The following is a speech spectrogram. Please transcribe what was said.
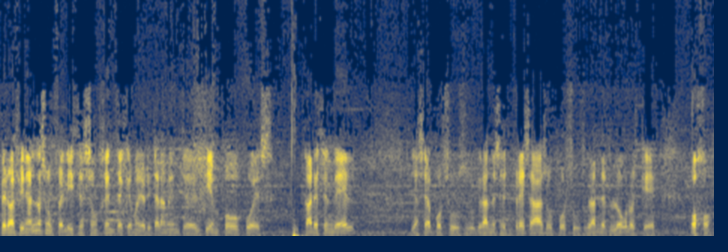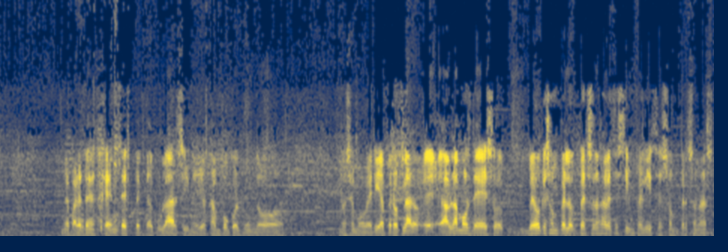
pero al final no son felices, son gente que mayoritariamente el tiempo pues carecen de él, ya sea por sus grandes empresas o por sus grandes logros que, ojo, me parecen gente espectacular, sin ellos tampoco el mundo no se movería. Pero claro, eh, hablamos de eso. Veo que son personas a veces infelices, son personas,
